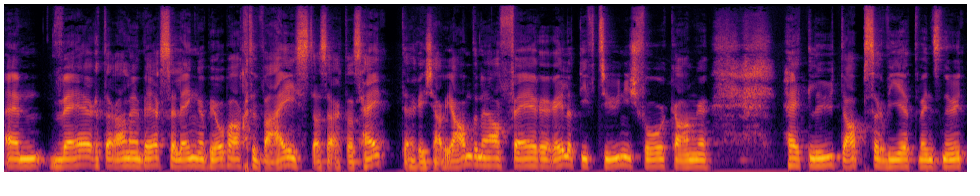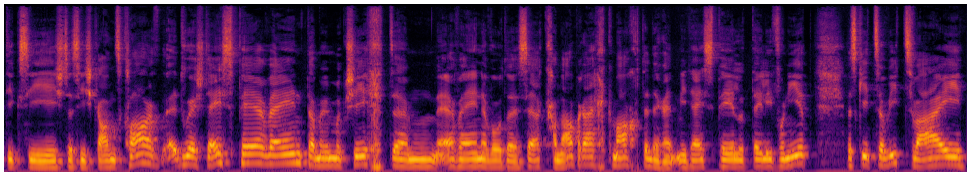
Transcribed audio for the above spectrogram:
ähm, wer der Alain Berset länger beobachtet, weiß, dass er das hat. Er ist auch in anderen Affären relativ zynisch vorgegangen, hat Leute abserviert, wenn es nötig war. Das ist ganz klar. Du hast SP erwähnt, da müssen wir Geschichte ähm, erwähnen, wo der Serkan Abrecht gemacht hat. Er hat mit SPler telefoniert. Es gibt so wie zwei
